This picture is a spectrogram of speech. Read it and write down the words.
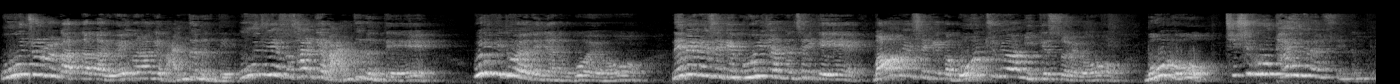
우주를 갖다가 여행을 하게 만드는데 우주에서 살게 만드는데 왜 믿어야 되냐는 거예요. 내면의 세계, 보이지 않는 세계에 마음의 세계가 뭔 중요함이 있겠어요. 뭐로? 지식으로 다 해결할 수 있는데.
